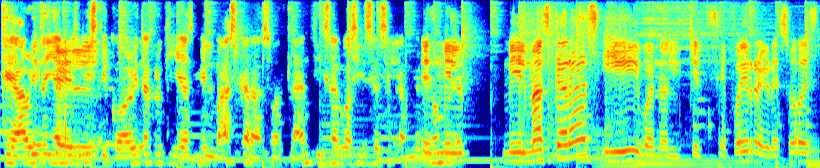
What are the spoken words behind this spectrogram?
Que ahorita ya no es el- Místico, ahorita creo que ya es Mil Máscaras o Atlantis, algo así se, se cambió el Es nombre. mil, Mil máscaras y bueno, el que se fue y regresó es,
